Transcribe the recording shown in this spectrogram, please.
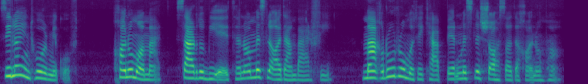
زیلا اینطور می گفت. خانم آمد. سرد و بی مثل آدم برفی. مغرور و متکبر مثل شاهزاده خانم ها.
